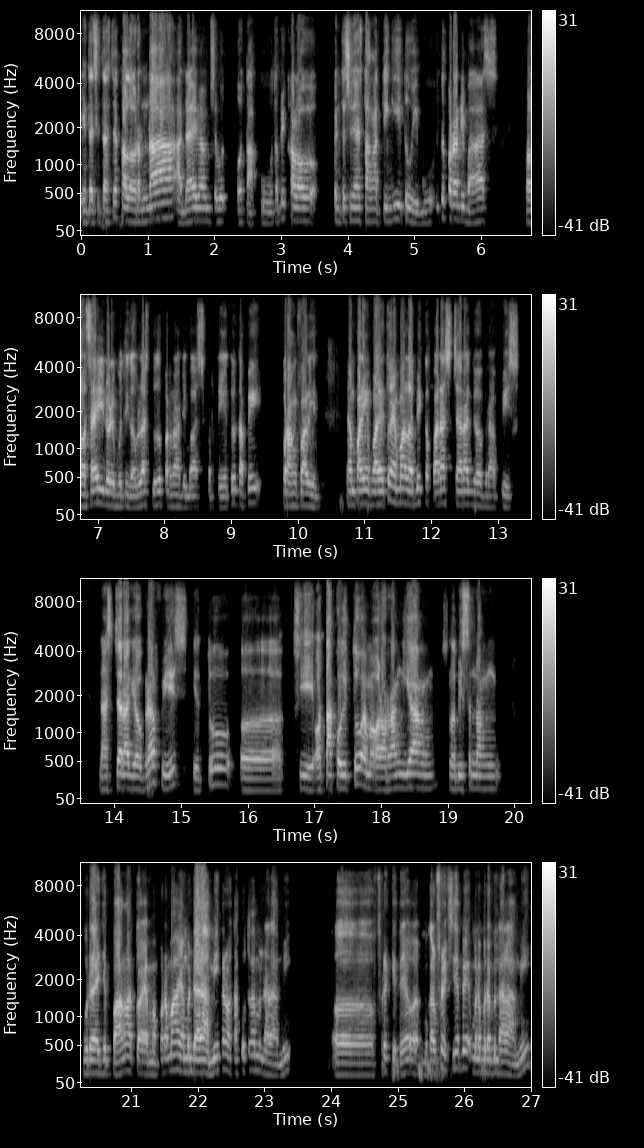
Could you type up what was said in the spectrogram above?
intensitasnya kalau rendah ada yang disebut otaku. Tapi kalau intensitasnya sangat tinggi itu wibu itu pernah dibahas. Kalau saya di 2013 dulu pernah dibahas seperti itu tapi kurang valid. Yang paling valid itu emang lebih kepada secara geografis Nah, secara geografis itu eh, si otaku itu emang orang-orang yang lebih senang budaya Jepang atau emang pernah yang mendalami kan otaku itu kan mendalami eh freak gitu ya, bukan freak sih tapi benar-benar mendalami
